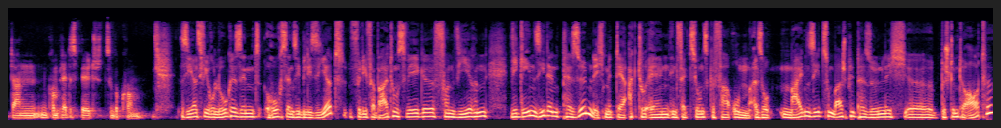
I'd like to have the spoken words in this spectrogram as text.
dann ein komplettes Bild zu bekommen. Sie als Virologe sind hochsensibilisiert für die Verbreitungswege von Viren. Wie gehen Sie denn persönlich mit der aktuellen Infektionsgefahr um? Also meiden Sie zum Beispiel persönlich äh, bestimmte Orte?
